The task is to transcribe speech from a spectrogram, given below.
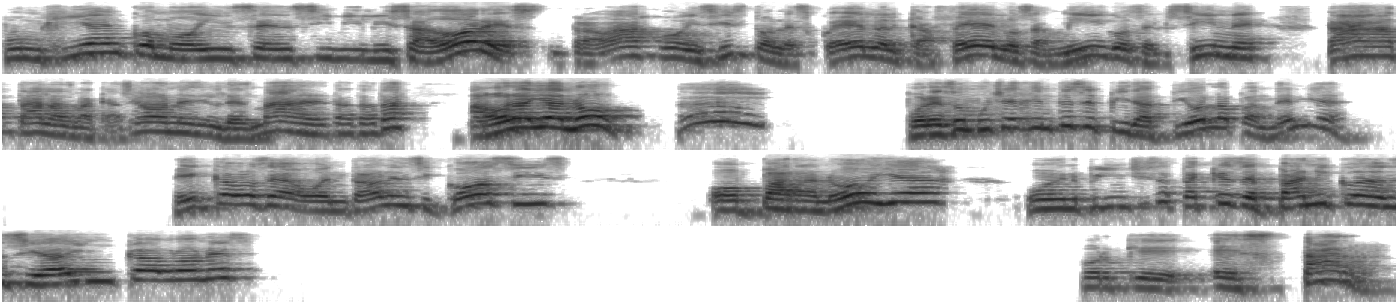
Fungían como insensibilizadores. trabajo, insisto, la escuela, el café, los amigos, el cine, ta, ta, las vacaciones, el desmadre, ta, ta, ta. Ahora ya no. Por eso mucha gente se pirateó la pandemia. Bien, cabrón, o sea, o entraron en psicosis, o paranoia, o en pinches ataques de pánico, de ansiedad, bien cabrones. Porque estar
